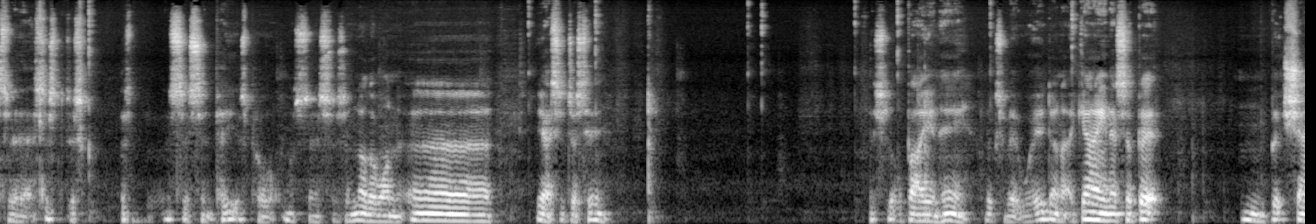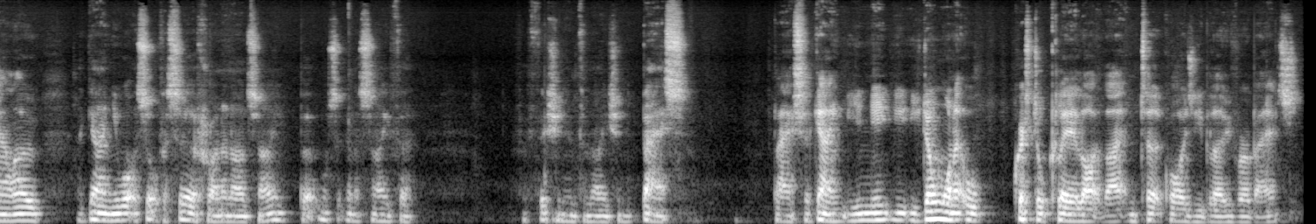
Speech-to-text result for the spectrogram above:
so it's just, just this is St. Peter's Port. What's this? There's another one. Uh, yes, it's just here. This little bay in here looks a bit weird, doesn't it? Again, it's a bit, hmm, bit shallow. Again, you want sort of a surf running, I'd say. But what's it going to say for for fishing information? Bass, bass. Again, you need you, you don't want it all crystal clear like that and turquoisey blue for a bass.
